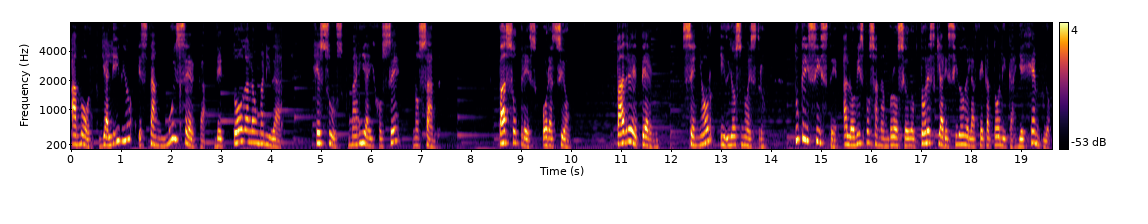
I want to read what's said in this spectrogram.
amor y alivio están muy cerca de toda la humanidad. Jesús, María y José nos aman. Paso 3. Oración. Padre Eterno, Señor y Dios nuestro, Tú que hiciste al obispo San Ambrosio, doctor esclarecido de la fe católica y ejemplo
